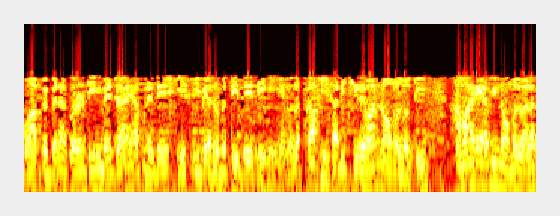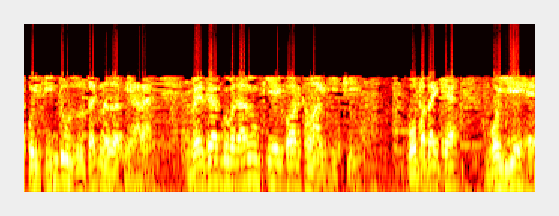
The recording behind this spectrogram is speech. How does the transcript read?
वहाँ पे बिना क्वारंटीन में जाए, अपने देश की इसकी भी अनुमति दे दी गई है। मतलब काफ़ी सारी चीज़ें वहाँ नॉर्मल होती हमारे अभी नॉर्मल वाला कोई सीन दूर दूर तक नज़र नहीं आ रहा है। वैसे आपको बता दूँ कि एक और कमाल की चीज़, वो पता है क्या है? वो ये है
